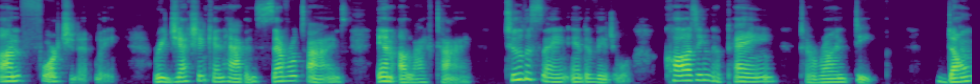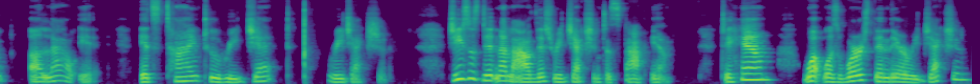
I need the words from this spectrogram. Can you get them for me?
Unfortunately, rejection can happen several times in a lifetime to the same individual, causing the pain to run deep. Don't allow it. It's time to reject rejection. Jesus didn't allow this rejection to stop him. To him, what was worse than their rejection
